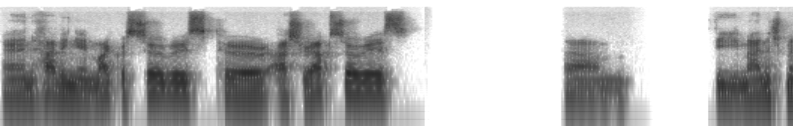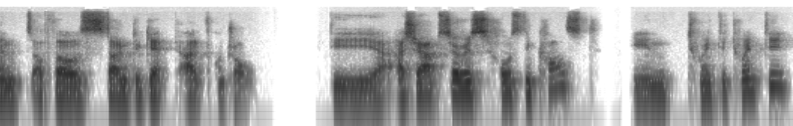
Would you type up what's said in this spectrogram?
And having a microservice per Azure App Service, um, the management of those starting to get out of control the Azure App Service hosting cost in 2020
